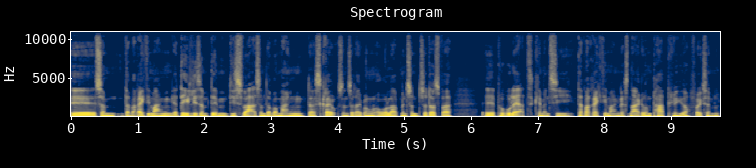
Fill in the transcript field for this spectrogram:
øh, som der var rigtig mange, jeg delte ligesom dem, de svar, som der var mange, der skrev, sådan, så der ikke var nogen overlap, men sådan, så det også var øh, populært, kan man sige. Der var rigtig mange, der snakkede om paraplyer, for eksempel.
